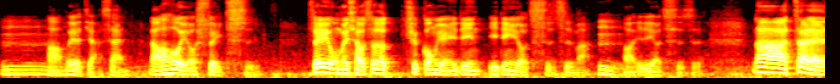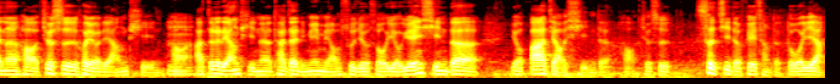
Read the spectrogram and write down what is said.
嗯。啊、会有假山，然后会有水池，所以我们小时候去公园一定一定有池子嘛，嗯。啊，一定有池子。那再来呢，哈，就是会有凉亭，哈、嗯啊，这个凉亭呢，它在里面描述就是说有圆形的，有八角形的，好，就是设计的非常的多样。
